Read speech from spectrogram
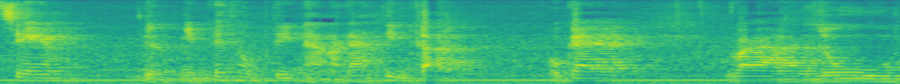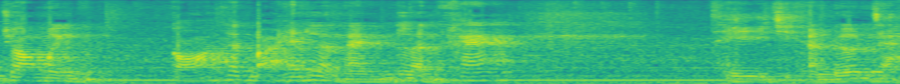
xem được những cái thông tin nào nó đáng tin cậy ok? Và dù cho mình có thất bại hết lần này đến lần khác thì chỉ cần đơn giản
